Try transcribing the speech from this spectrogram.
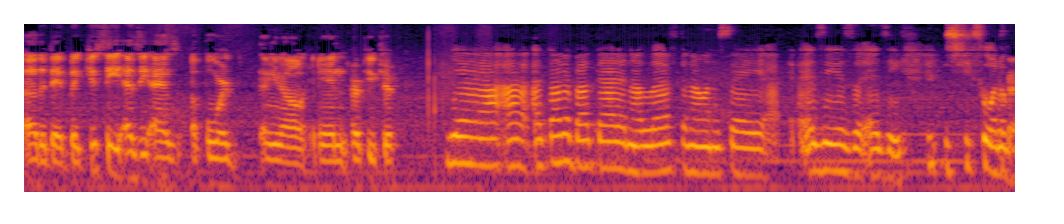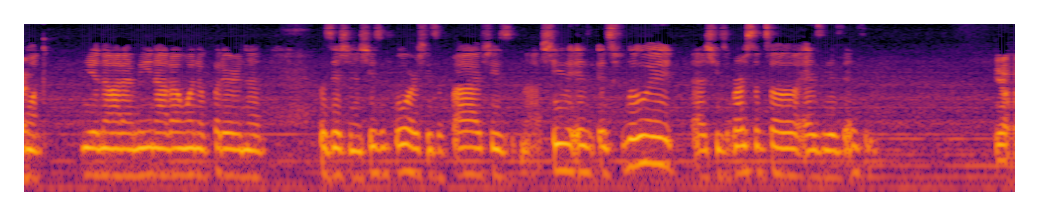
other day, but you see Ezi as a forward, you know, in her future? Yeah, I, I thought about that and I left, and I want to say Ezi is a Ezi. She's one okay. of one. You know what I mean? I don't want to put her in a position. She's a four. She's a five. She's she is, is fluid. Uh, she's versatile. Ezi is Ezi. Yeah.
